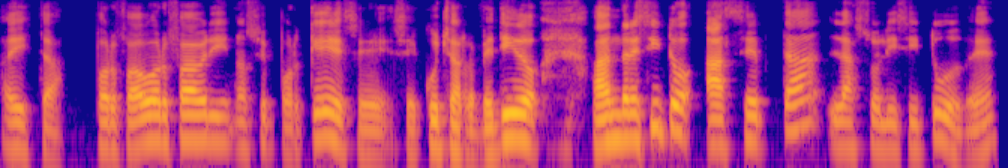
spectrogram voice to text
Ahí está. Por favor, Fabri, no sé por qué, se, se escucha repetido. Andresito, acepta la solicitud, ¿eh?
